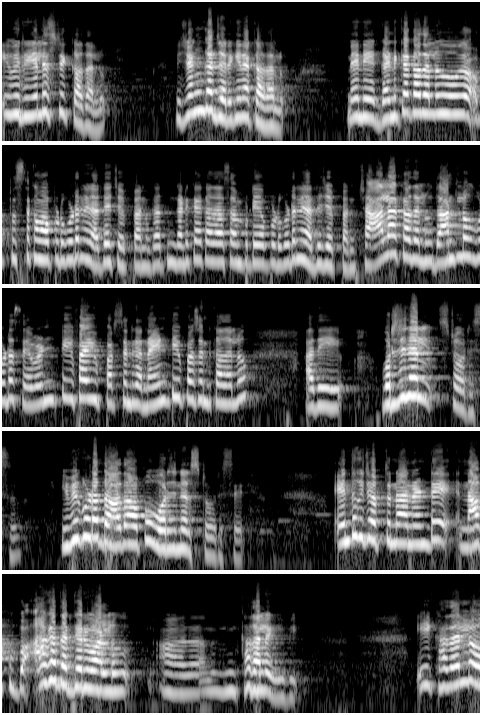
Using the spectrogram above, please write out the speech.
ఇవి రియలిస్టిక్ కథలు. నిజంగా జరిగిన కథలు. నేను గణిక కథలు పుస్తకం అప్పుడు కూడా నేను అదే చెప్పాను గణిక కథా సంపుటి అప్పుడు కూడా నేను అదే చెప్పాను. చాలా కథలు దాంట్లో కూడా సెవెంటీ ఫైవ్ పర్సెంట్గా నైంటీ పర్సెంట్ కథలు అది ఒరిజినల్ స్టోరీస్ ఇవి కూడా దాదాపు ఒరిజినల్ స్టోరీసే ఎందుకు చెప్తున్నానంటే నాకు బాగా దగ్గర వాళ్ళు కథలు ఇవి. ఈ కథల్లో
